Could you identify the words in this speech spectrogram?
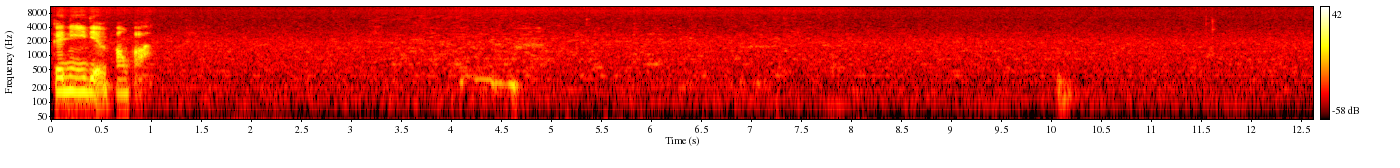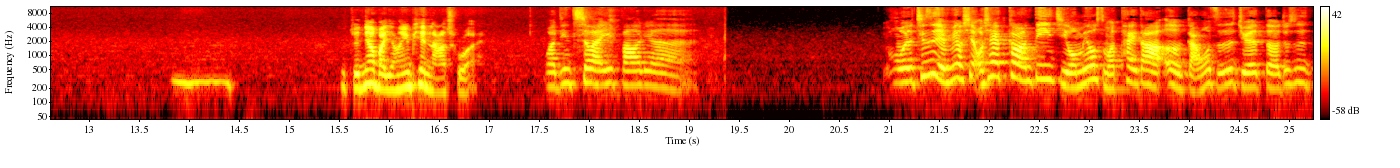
给你一点方法。嗯，我决定要把洋芋片拿出来。我已经吃完一包了。我其实也没有现，我现在看完第一集，我没有什么太大的恶感，我只是觉得就是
